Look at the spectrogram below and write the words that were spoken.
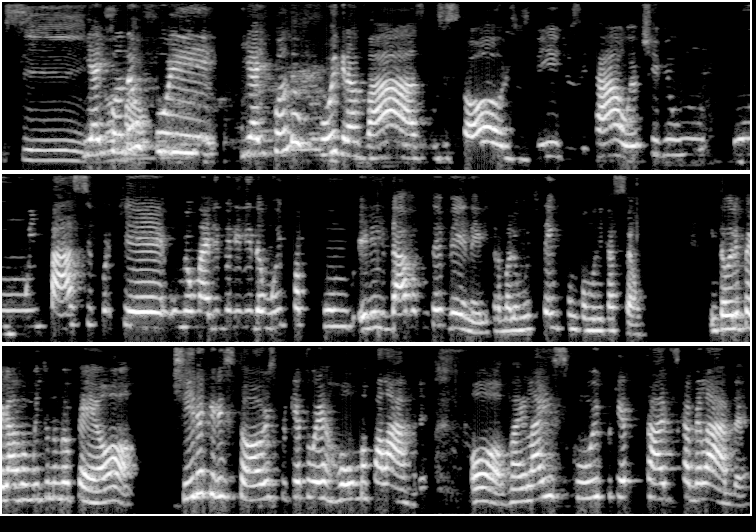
Sim. E aí normal. quando eu fui, e aí quando eu fui gravar os stories, os vídeos e tal, eu tive um, um impasse porque o meu marido ele lida muito com, ele lidava com TV, né? Ele trabalhou muito tempo com comunicação. Então ele pegava muito no meu pé, ó, tira aqueles stories porque tu errou uma palavra. Ó, vai lá e exclui porque tá descabelada.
